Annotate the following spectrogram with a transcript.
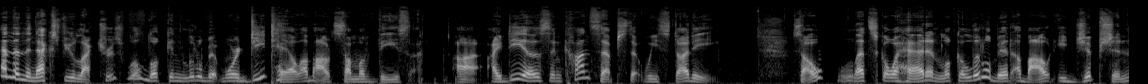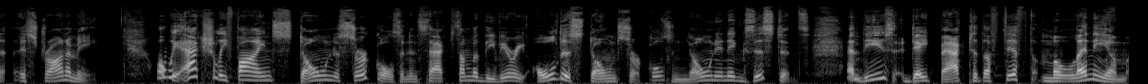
And then the next few lectures we'll look in a little bit more detail about some of these uh, ideas and concepts that we study. So let's go ahead and look a little bit about Egyptian astronomy. Well, we actually find stone circles and in fact some of the very oldest stone circles known in existence. And these date back to the fifth millennium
